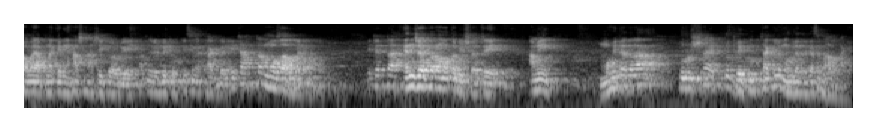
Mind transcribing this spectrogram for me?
সবাই আপনাকে নিয়ে হাসাহাসি করবে, আপনি বেকুব কিসিমে থাকবেন, এটা একটা মজার ব্যাপার। এটা একটা এনজয় করার মতো বিষয় যে আমি, মহিলারা, পুরুষরা একটু বেকুব থাকলে মহিলাদের কাছে ভালো লাগে।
